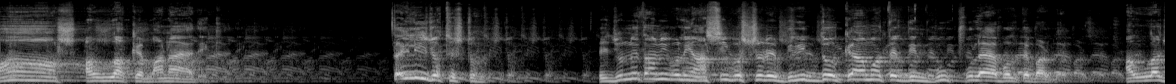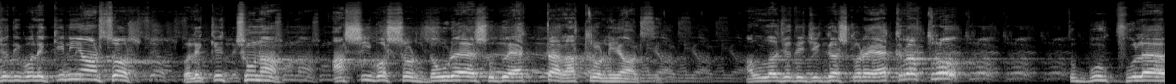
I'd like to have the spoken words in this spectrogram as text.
মাস আল্লাহকে মানায় দেখে। তাইলেই যথেষ্ট। এই জন্য তো আমি বলি, আশি বছরের বৃদ্ধ কেয়ামতের দিন বুক ফুলায় বলতে পারবে। আল্লাহ যদি বলে, কি নিয়ে আসছস? বলে, কিচ্ছু না। আশি বছর দৌড়ায় শুধু একটা রাত্র নিয়ে আসছি। আল্লাহ যদি জিজ্ঞাসা করে, এক রাত্র? তো বুক ফুলায়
